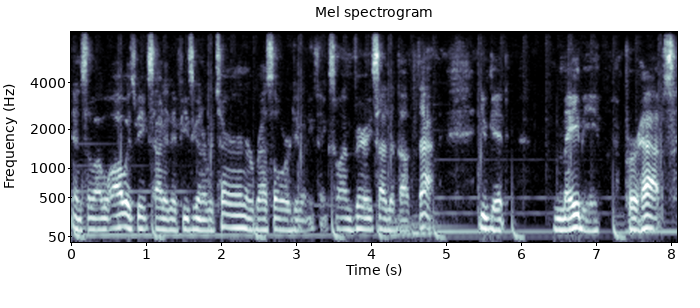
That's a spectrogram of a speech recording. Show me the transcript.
And so I will always be excited if he's going to return or wrestle or do anything. So I'm very excited about that. You get maybe, perhaps,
